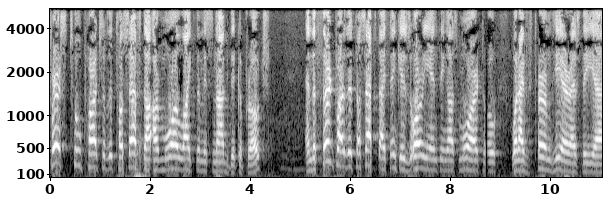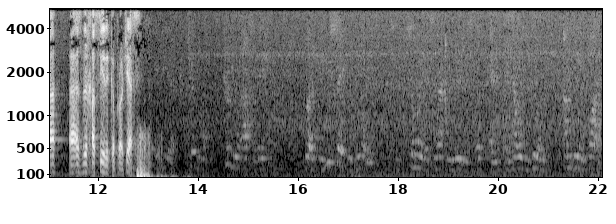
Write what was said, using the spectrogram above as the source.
first two parts of the Tosefta are more like the Misnagdic approach, and the third part of the Tosefta, I think, is orienting us more to what I've termed here as the uh, as the Hasidic approach. Yes. trivial observation, but when you say you're doing somebody that's not religious, but, and, and how are you doing, I'm doing fine.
